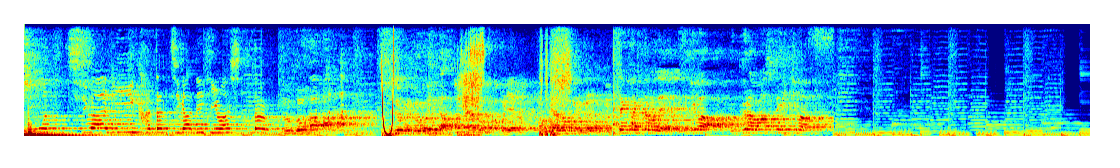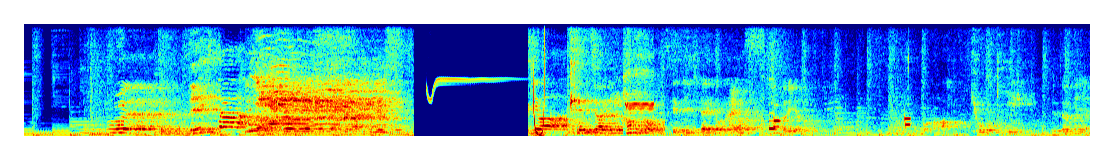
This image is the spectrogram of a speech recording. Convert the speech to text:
気持ち悪い形ができましたあ非常に残りだあの野郎かぶりやがって線入った。ので次は膨らましていきますうえできた。次は天井に針をつけていきた。いと思います、パンパでいいやろ狂気絶対いいや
